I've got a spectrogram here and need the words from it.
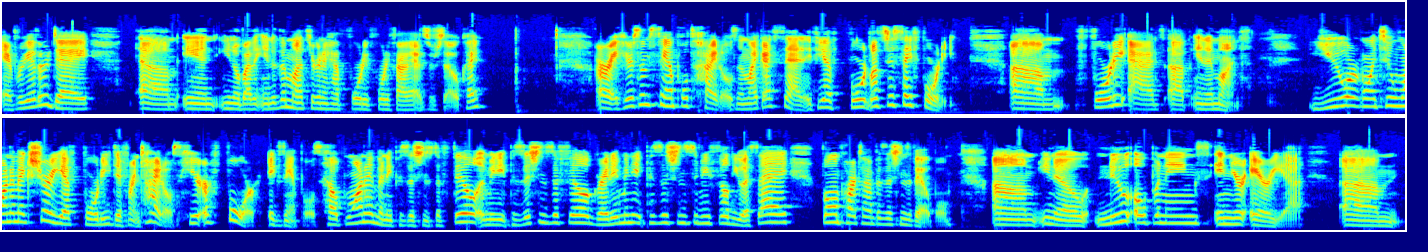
every other day. Um, and, you know, by the end of the month, you're going to have 40, 45 ads or so, okay? All right, here's some sample titles. And like I said, if you have four, let's just say 40, um, 40 ads up in a month, you are going to want to make sure you have 40 different titles. Here are four examples. Help wanted, many positions to fill, immediate positions to fill, great immediate positions to be filled, USA, full and part-time positions available. Um, you know, new openings in your area. Um,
